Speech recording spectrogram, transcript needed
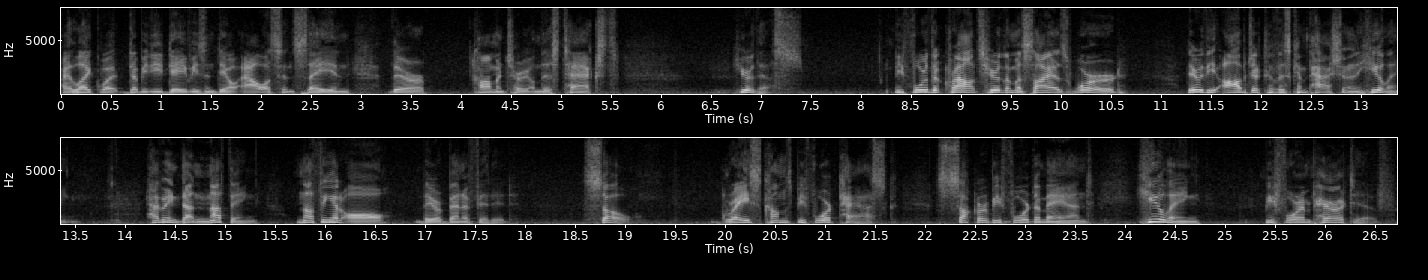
I like what W.D. Davies and Dale Allison say in their commentary on this text. Hear this. Before the crowds hear the Messiah's word, they're the object of his compassion and healing. Having done nothing, nothing at all, they are benefited. So, grace comes before task, succor before demand, healing before imperative.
